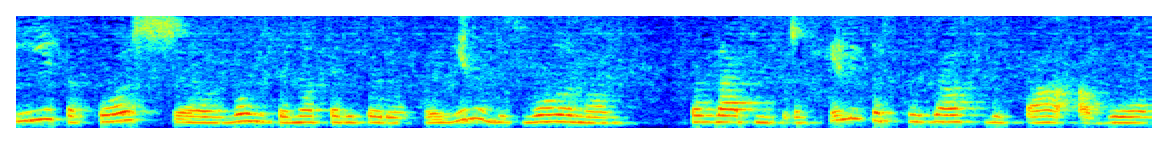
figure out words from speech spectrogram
І також е, ввозити на територію України дозволено стандартні зразки лікарських засобів та або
